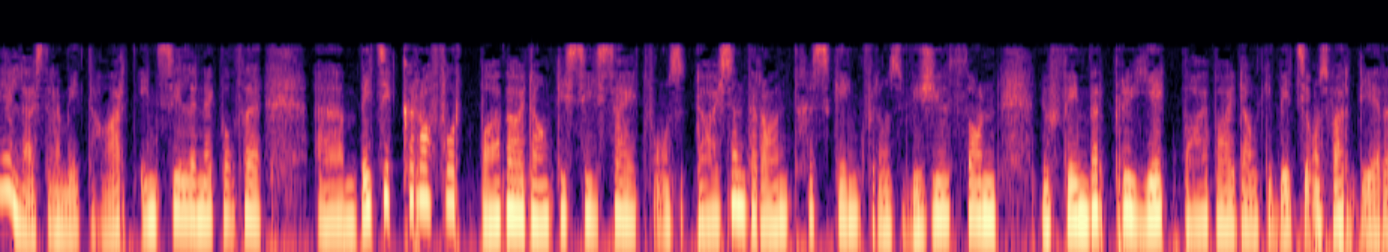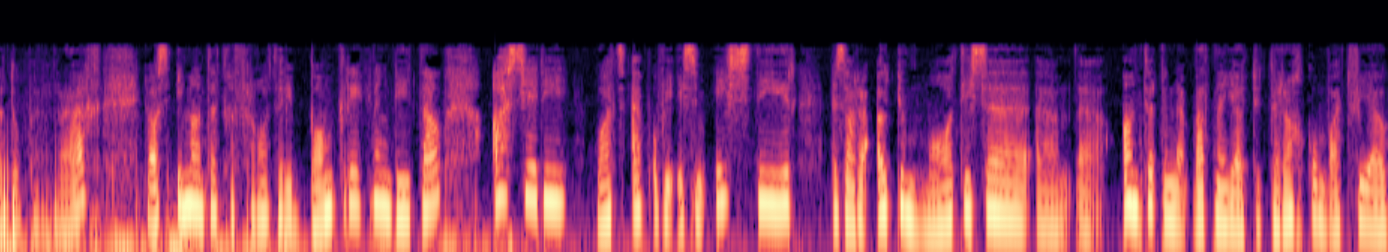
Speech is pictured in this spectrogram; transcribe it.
Jy luister met hart en siel en ek wil vir ehm um, Betsy Crawford baie baie dankie sê sy het vir ons R1000 geskenk vir ons Visiothon November projek. Baie baie dankie Betsy. Ons waardeer dit opreg. Daar's iemand wat gevra het oor die bankrekening detail. As jy die WhatsApp of 'n SMS stuur, is daar 'n outomatiese ehm um, uh, antwoord en wat na jou toe terugkom wat vir jou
